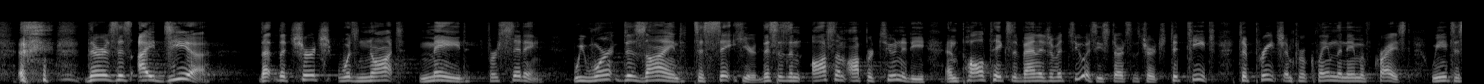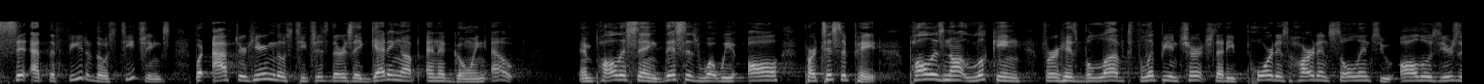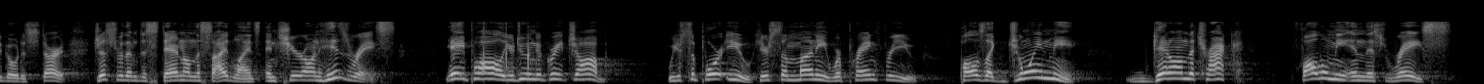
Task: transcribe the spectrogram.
there is this idea that the church was not made for sitting. We weren't designed to sit here. This is an awesome opportunity, and Paul takes advantage of it too as he starts the church to teach, to preach, and proclaim the name of Christ. We need to sit at the feet of those teachings, but after hearing those teachings, there is a getting up and a going out. And Paul is saying this is what we all participate. Paul is not looking for his beloved Philippian church that he poured his heart and soul into all those years ago to start, just for them to stand on the sidelines and cheer on his race. Yay, Paul, you're doing a great job. We support you. Here's some money. We're praying for you. Paul's like, join me. Get on the track. Follow me in this race.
